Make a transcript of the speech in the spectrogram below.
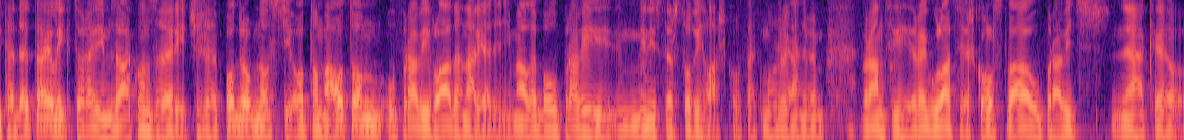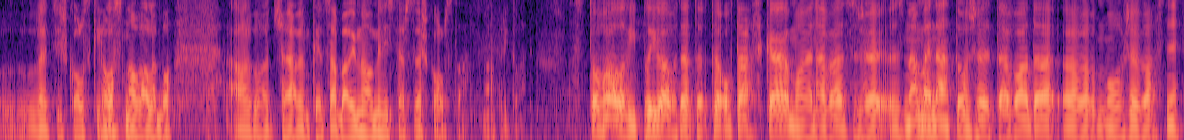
určité detaily, ktoré im zákon zverí. Čiže podrobnosti o tom a o tom upraví vláda nariadením, alebo upraví ministerstvo vyhláškou. Tak môže, ja neviem, v rámci regulácie školstva upraviť nejaké veci školských osnov, alebo, alebo čo ja viem, keď sa bavíme o ministerstve školstva napríklad. Z toho ale vyplýva tá, tá, tá otázka moja na vás, že znamená to, že tá vláda e, môže vlastne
